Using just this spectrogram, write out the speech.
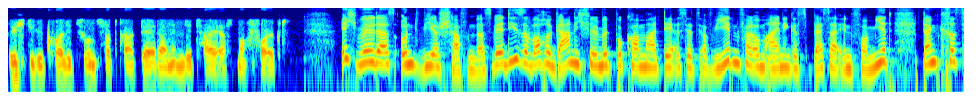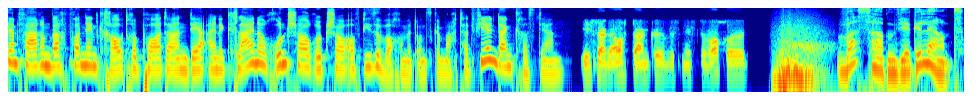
richtige Koalitionsvertrag, der dann im Detail erst noch folgt. Ich will das und wir schaffen das. Wer diese Woche gar nicht viel mitbekommen hat, der ist jetzt auf jeden Fall um einiges besser informiert. Dank Christian Fahrenbach von den Krautreportern, der eine kleine Rundschau-Rückschau auf diese Woche mit uns gemacht hat. Vielen Dank, Christian. Ich sage auch danke, bis nächste Woche. Was haben wir gelernt?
